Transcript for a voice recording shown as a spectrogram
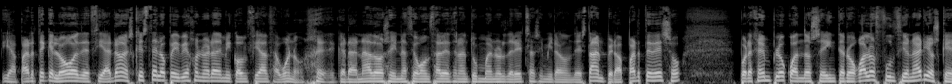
y aparte que luego decía, no, es que este López Viejo no era de mi confianza. Bueno, Granados e Ignacio González eran tus manos derechas y mira dónde están. Pero aparte de eso, por ejemplo, cuando se interrogó a los funcionarios que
